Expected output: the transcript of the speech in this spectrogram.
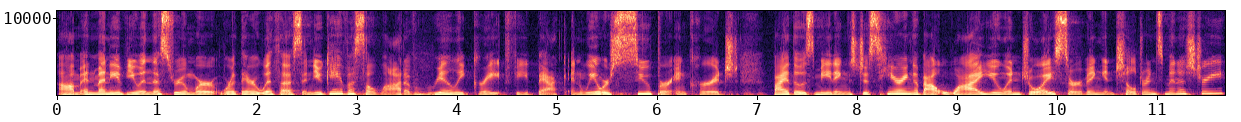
Um, and many of you in this room were, were there with us. And you gave us a lot of really great feedback. And we were super encouraged mm-hmm. by those meetings, just hearing about why you enjoy serving in children's ministry.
